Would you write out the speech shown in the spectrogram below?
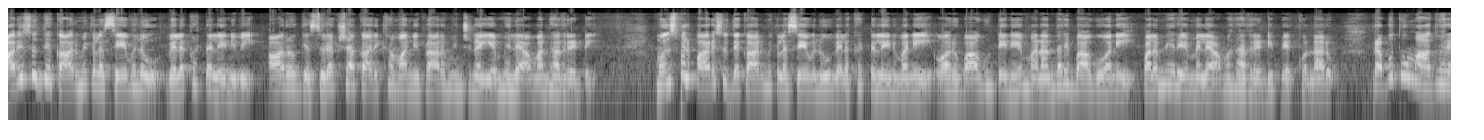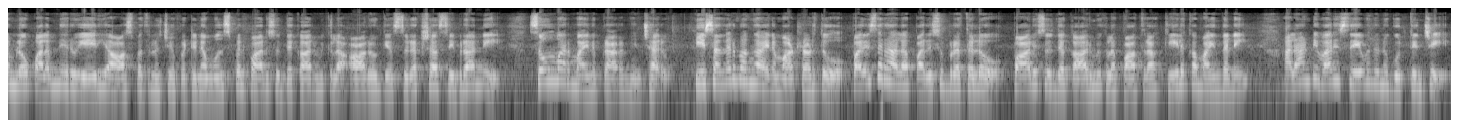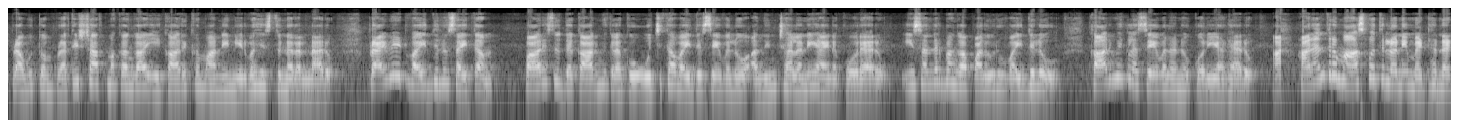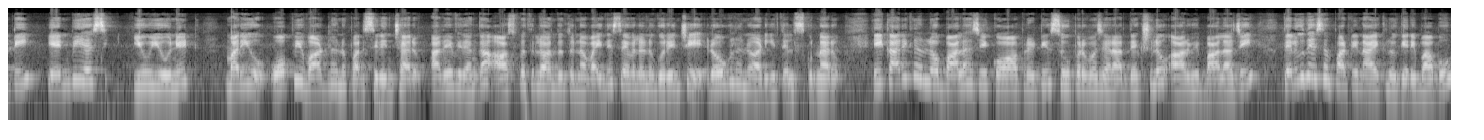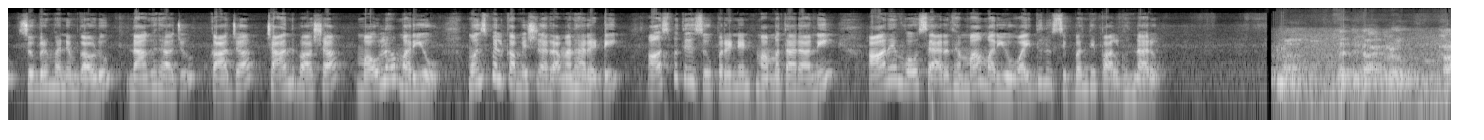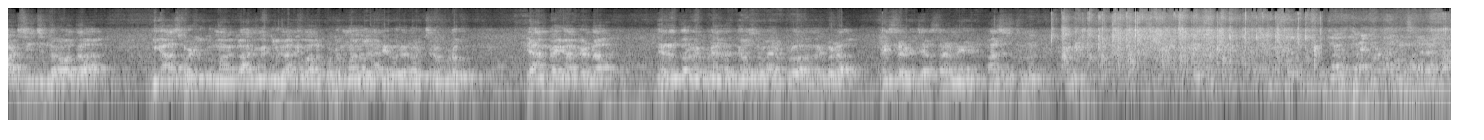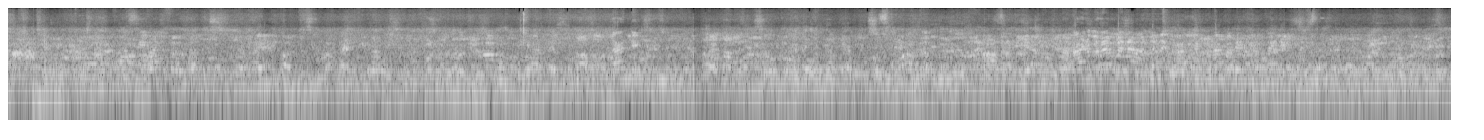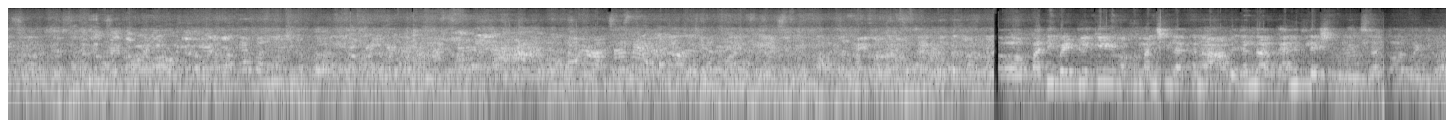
పారిశుద్ధ్య కార్మికుల సేవలు వెలకట్టలేనివి. ఆరోగ్య సురక్ష కార్యక్రమాన్ని ప్రారంభించిన ఎమ్మెల్యే అమర్నాథ్ రెడ్డి. మున్సిపల్ పారిశుద్ధ్య కార్మికుల సేవలు వెలకట్టలేనివని వారు బాగుంటేనే మనందరి బాగు అని పలంనేరు ఎమ్మెల్యే అమర్నాథ్ రెడ్డి పేర్కొన్నారు. ప్రభుత్వం ఆధ్వర్యంలో పలంనేరు ఏరియా ఆసుపత్రిలో చేపట్టిన మున్సిపల్ పారిశుద్ధ్య కార్మికుల ఆరోగ్య సురక్ష శిబిరాన్ని సోమవారం ఆయన ప్రారంభించారు. ఈ సందర్భంగా ఆయన మాట్లాడుతూ పరిసరాల పరిశుభ్రతలో పారిశుద్ధ్య కార్మికుల పాత్ర కీలకమైందని అలాంటి వారి సేవలను గుర్తించి ప్రభుత్వం ప్రతిష్టాత్మకంగా ఈ కార్యక్రమాన్ని నిర్వహిస్తున్నదన్నారు. ప్రైవేట్ వైద్యులు సైతం పారిశుద్ధ కార్మికులకు ఉచిత వైద్య సేవలు అందించాలని ఆయన కోరారు. ఈ సందర్భంగా పలువురు వైద్యులు కార్మికుల సేవలను కొనియాడారు. అనంతరం ఆసుపత్రిలోని మెటర్నటీ ఎన్బిఎస్ యు యూనిట్ మరియు ఓపీ వార్డులను పరిశీలించారు. అదేవిధంగా ఆసుపత్రిలో అందుతున్న వైద్య సేవలను గురించి రోగులను అడిగి తెలుసుకున్నారు. ఈ కార్యక్రమంలో బాలాజీ కోఆపరేటివ్ సూపర్ బజార్ అధ్యక్షులు ఆర్వి బాలాజీ తెలుగుదేశం పార్టీ నాయకులు గిరిబాబు సుబ్రహ్మణ్యం గౌడు నాగరాజు కాజా చాంద్ బాషా మౌలా మరియు మున్సిపల్ కమిషనర్ రమణారెడ్డి ఆసుపత్రి సూపరింటెండెంట్ మమతారాణి ఆర్ఎంఓ శారదమ్మ మరియు వైద్యులు సిబ్బంది పాల్గొన్నారు. ప్రతి డాక్టర్ కార్డ్స్ ఇచ్చిన తర్వాత మీ హాస్పిటల్కి మా కార్మికులు కానీ వాళ్ళ కుటుంబాలు కానీ ఎవరైనా వచ్చినప్పుడు క్యాంపే కాకుండా నిరంతరం ఎప్పుడైనా అత్యవసరమైనప్పుడు అందరూ కూడా ఫ్రీ సర్వీస్ చేస్తారని ఆశిస్తున్నాను. ఆ, పది బెడ్లకి ఒక మనిషి లెక్కన ఆ విధంగా క్యాలిక్యులేషన్ ఉంది సార్ గవర్నమెంట్లో.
